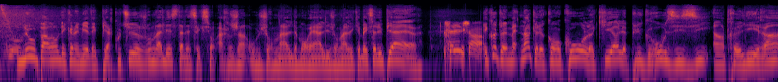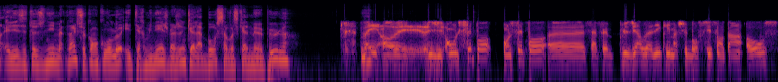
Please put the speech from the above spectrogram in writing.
Radio. Nous parlons d'économie avec Pierre Couture, journaliste à la section argent au Journal de Montréal et Journal de Québec. Salut Pierre. Salut Richard. Écoute, euh, maintenant que le concours là, qui a le plus gros zizi entre l'Iran et les États-Unis, maintenant que ce concours-là est terminé, j'imagine que la bourse, ça va se calmer un peu, là? Ben, euh, on le sait pas. On le sait pas. Euh, ça fait plusieurs années que les marchés boursiers sont en hausse.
